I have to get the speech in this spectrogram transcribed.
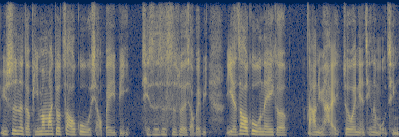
于是，那个皮妈妈就照顾小 baby，其实是四岁的小 baby，也照顾那一个大女孩，这位年轻的母亲。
